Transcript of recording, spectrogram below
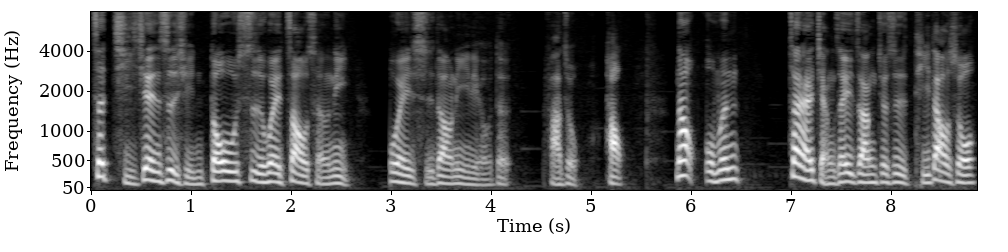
这几件事情都是会造成你胃食道逆流的发作。好，那我们再来讲这一章，就是提到说，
